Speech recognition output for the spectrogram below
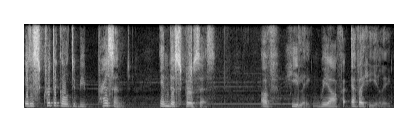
It is critical to be present in this process of healing. We are forever healing.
